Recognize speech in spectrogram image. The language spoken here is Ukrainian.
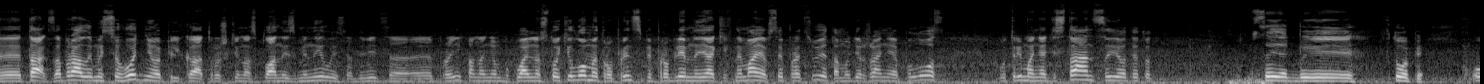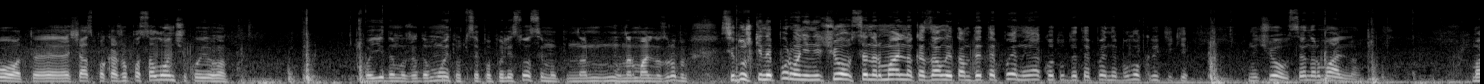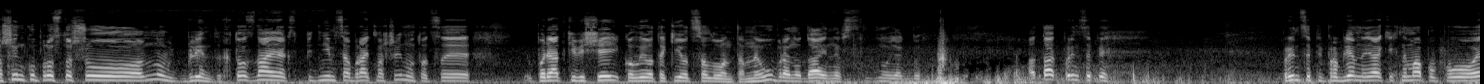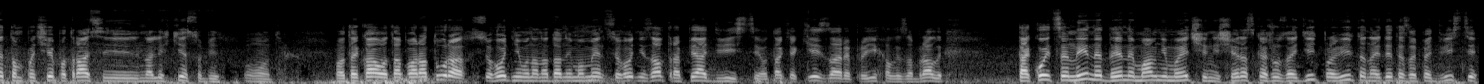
Е, так, забрали ми сьогодні опілька, трошки у нас плани змінилися. Дивіться, е, проїхав на ньому буквально 100 кілометрів. В принципі, проблем ніяких немає, все працює, там удержання полос, утримання дистанції, от це, все якби в топі. От, зараз покажу по салончику його. Поїдемо вже домой, тут все попилісосимо, ну, нормально зробимо. Сідушки не порвані, нічого, все нормально. Казали там ДТП, ніякого тут ДТП не було критики. Нічого, все нормально. Машинку просто що, ну, блін, хто знає, як піднімся брати машину, то це в порядку вещей, коли отакий от салон. Там не убрано, да, і не ну, якби. А так, в принципі, в принципі, проблем ніяких нема по, по етому ПЧ по трасі налегке собі. От. Отака от апаратура. Сьогодні вона на даний момент, сьогодні-завтра 5200. Отак як є, зараз приїхали, забрали. Такої ціни ніде нема в Німеччині. Ще раз кажу, зайдіть, провірте, знайдете за 5200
